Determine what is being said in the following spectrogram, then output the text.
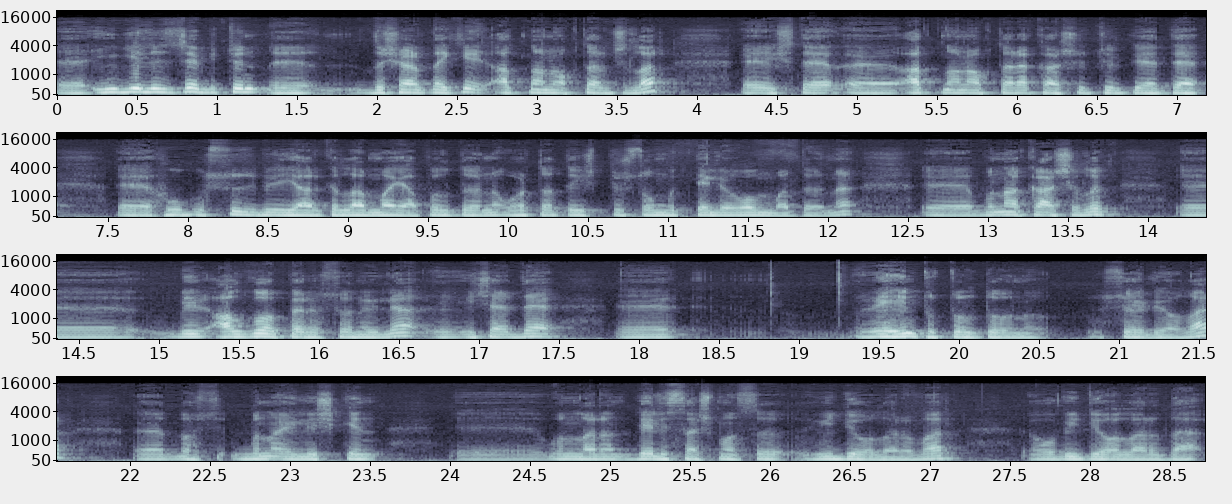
E, İngilizce bütün e, dışarıdaki Adnan Oktarcılar e, işte e, Adnan Oktar'a karşı Türkiye'de e, hukuksuz bir yargılanma yapıldığını, ortada hiçbir somut delil olmadığını, e, buna karşılık e, bir algı operasyonuyla e, içeride e, rehin tutulduğunu söylüyorlar. E, buna ilişkin e, bunların deli saçması videoları var. O videoları da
